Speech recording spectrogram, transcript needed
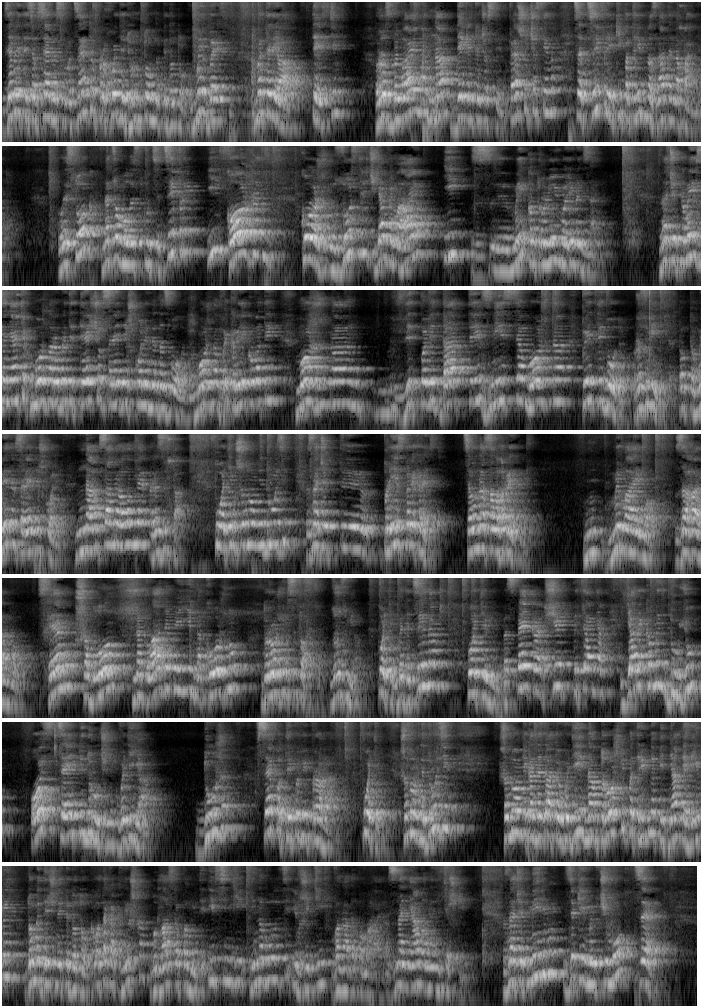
з'явитися в сервісному центрі, проходять ґрунтовну підготовку. Ми весь матеріал тестів розбиваємо на декілька частин. Перша частина це цифри, які потрібно знати на пам'ять. Листок, на цьому листку ці цифри, і кожен, кожну зустріч я вимагаю і ми контролюємо рівень знань. Значить, на моїх заняттях можна робити те, що в середній школі не дозволено. Можна викрикувати, можна відповідати з місця, можна пити воду. Розумієте? Тобто ми не в середній школі. Нам саме головне результат. Потім, шановні друзі, значить, е, приїзд перехрест. Це у нас алгоритм. Ми маємо загальну схему, шаблон, накладемо її на кожну дорожню ситуацію. Зрозуміло. Потім медицина, потім безпека, ще питання. Я рекомендую ось цей підручник водія. Дуже все по типовій програмі. Потім, шановні друзі, Шановні кандидати у водії, нам трошки потрібно підняти рівень до медичної підготовки. Отака книжка, будь ласка, пануйте. І в сім'ї, і на вулиці, і в житті вона допомагає. Знання вони не тяжкі. Значить, мінімум, з який ми вчимо, це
